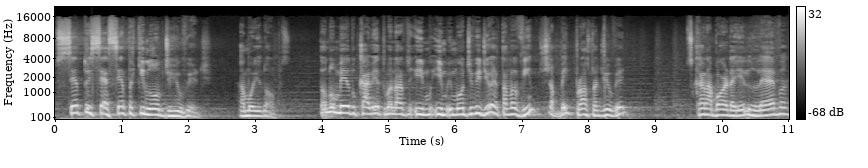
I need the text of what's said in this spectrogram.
160 quilômetros de Rio Verde, Amorinópolis. Então no meio do caminho e, e, e Montevideo, eu já estava vindo, já bem próximo de Rio Verde. Os caras abordam ele, leva,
